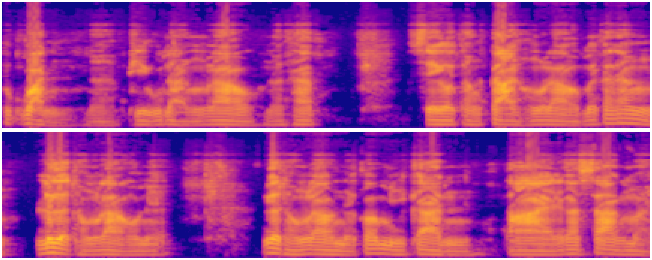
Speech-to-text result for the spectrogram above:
ทุกวันนะผิวหนังเรานะครับ เซลล์ต่างๆของเราแม้กระทั่งเลือดของเราเนี่ยเลือดของเราเนี่ยก็มีการตายแล้วก็สร้างใหม่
